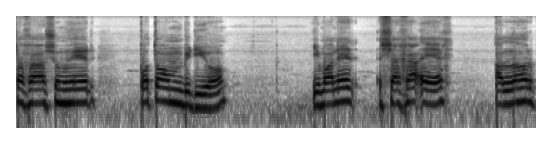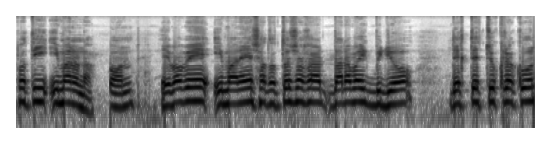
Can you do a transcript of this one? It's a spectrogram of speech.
শাখাসমূহের প্রথম ভিডিও ইমানের শাখা এক, আল্লাহর প্রতি ইমান আনা। এখন এভাবে ইমানের সাতাত্তর শাখার ধারাবাহিক ভিডিও দেখতে চোখ রাখুন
